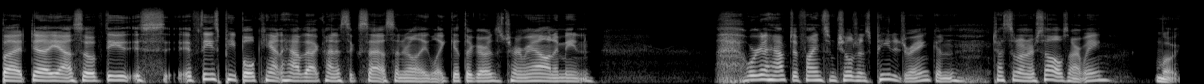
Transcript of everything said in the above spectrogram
but uh, yeah, so if these if these people can't have that kind of success and really like get their governments to turn around, I mean, we're gonna have to find some children's pee to drink and test it on ourselves, aren't we? Look,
